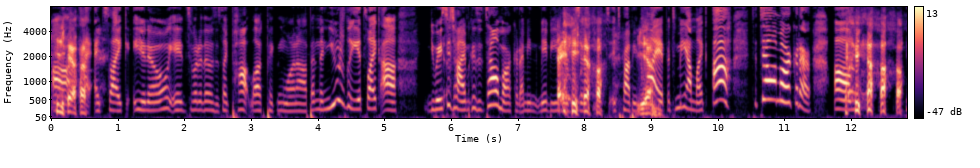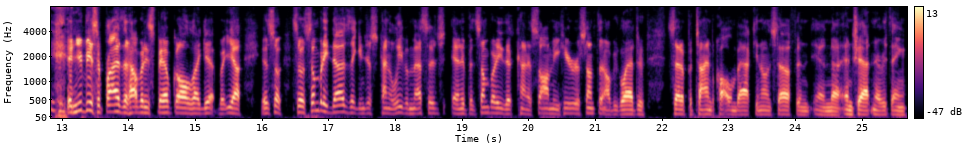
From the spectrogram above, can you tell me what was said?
Uh, yeah. It's like you know, it's one of those. It's like potluck picking one up, and then usually it's like uh, you wasted time because it's telemarketer. I mean, maybe yeah. it's, it's, probably a yeah. client, but to me, I'm like, ah, it's a telemarketer. Um, and you'd be surprised at how many spam calls I get. But yeah, and so so if somebody does, they can just kind of leave a message, and if it's somebody that kind of saw me here or something, I'll be glad to set up a time to call them back, you know, and stuff, and and uh, and chat and everything.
